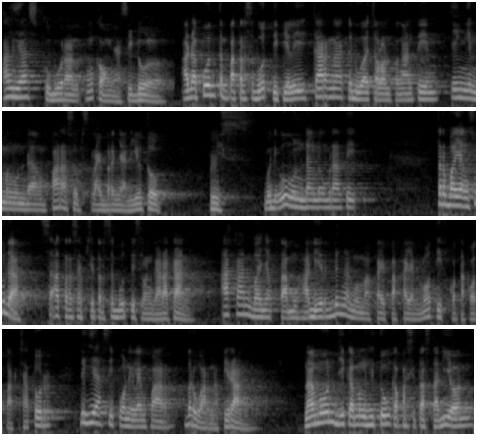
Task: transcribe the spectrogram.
alias kuburan engkongnya Sidul. Adapun tempat tersebut dipilih karena kedua calon pengantin ingin mengundang para subscribernya di YouTube. Wis, gue diundang dong berarti. Terbayang sudah saat resepsi tersebut diselenggarakan, akan banyak tamu hadir dengan memakai pakaian motif kotak-kotak catur dihiasi poni lempar berwarna pirang. Namun jika menghitung kapasitas stadion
